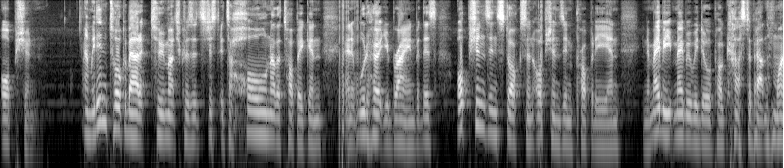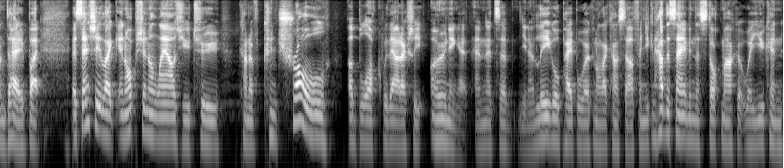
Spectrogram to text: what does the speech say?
option. And we didn't talk about it too much because it's just it's a whole nother topic and and it would hurt your brain. But there's options in stocks and options in property, and you know maybe maybe we do a podcast about them one day. But essentially, like an option allows you to kind of control a block without actually owning it and it's a you know legal paperwork and all that kind of stuff and you can have the same in the stock market where you can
